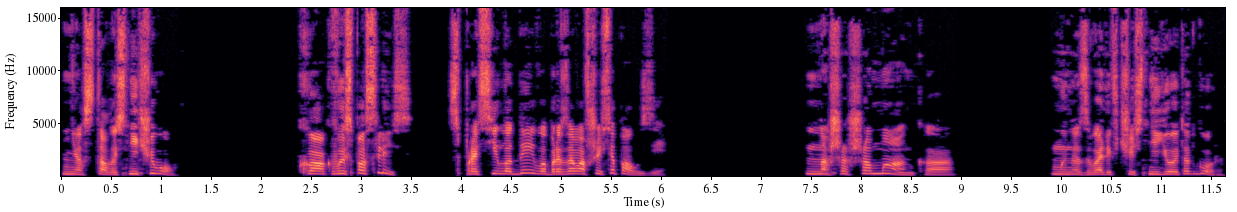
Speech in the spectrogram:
не осталось ничего. «Как вы спаслись?» — спросила Дэй в образовавшейся паузе. «Наша шаманка!» Мы назвали в честь нее этот город.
